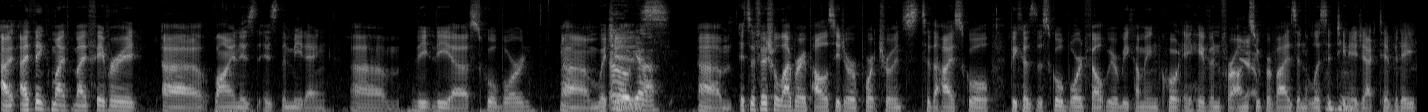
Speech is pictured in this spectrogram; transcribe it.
i, I think my my favorite uh line is is the meeting um the the uh, school board um which Oh, is yeah. Um, it's official library policy to report truants to the high school because the school board felt we were becoming, quote, a haven for unsupervised and illicit teenage activity.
